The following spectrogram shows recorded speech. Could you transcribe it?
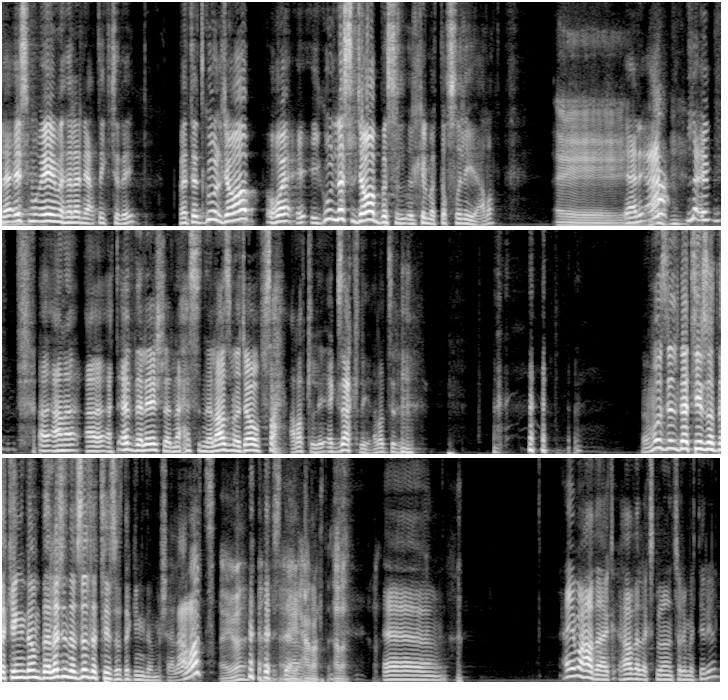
ده اسمه إيه مثلا؟ يعطيك كذي. فأنت تقول جواب هو يقول نفس الجواب بس ال- الكلمة التفصيلية عرفت؟ إيه. يعني آه لا أنا أتأذى ليش؟ لأن أحس انه لازم أجاوب صح عرفت لي exactly عرفت كذي. مو زلدا Tears of the Kingdom The Legend of Zelda Tears of the Kingdom مشعل عرفت؟ أيوه؟ أي، عرفت عرفت أيوه هذا هذا ال explanatory material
